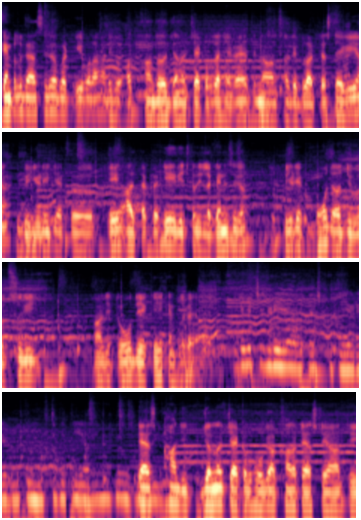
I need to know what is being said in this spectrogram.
ਕੈਂਪ ਲਗਾਇਆ ਸੀਗਾ ਬਟ ਇਹ ਵਾਲਾ ਸਾਡੇ ਕੋਲ ਅੱਖਾਂ ਦਾ ਜਨਰਲ ਚੈੱਕਅਪ ਦਾ ਹੈਗਾ ਹੈ ਤੇ ਨਾਲ ਸਾਡੇ ਬਲੱਡ ਟੈਸਟ ਹੈਗੇ ਆ, ਵੀ ਜਿਹੜੀ ਕਿ ਇੱਕ ਇਹ ਅੱਜ ਤੱਕ ਇਹ ਏਰੀਆ 'ਚ ਕਦੀ ਲੱਗਿਆ ਨਹੀਂ ਸੀਗਾ, ਵੀ ਜਿਹੜੀ ਇੱਕ ਬਹੁਤ ਜ਼ਿਆਦਾ ਜ਼ਰੂਰਤ ਸੀਗੀ। ਹਾਂਜੀ, ਤੇ ਉਹ ਦੇਖ ਕੇ ਹੀ ਕੈਂਪ ਲਗਾਇਆ ਹੋਇਆ ਇਹਦੇ ਵਿੱਚ ਜਿਹੜੀ ਟੈਸਟ ਕੀਤੀ ਜਾ ਰਹੀ ਬਿਲਕੁਲ ਮੁਫਤ ਕੀਤੀ ਜਾ ਰਹੀ ਹੈ ਟੈਸਟ ਹਾਂਜੀ ਜਨਰਲ ਚੈੱਕਅਪ ਹੋ ਗਿਆ ਅੱਖਾਂ ਦਾ ਟੈਸਟ ਆ ਤੇ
